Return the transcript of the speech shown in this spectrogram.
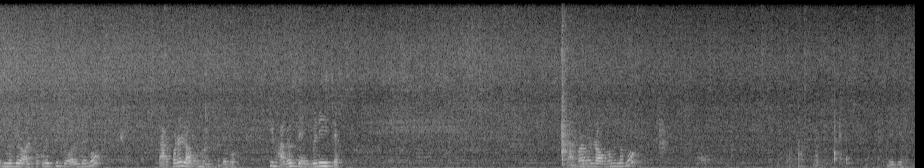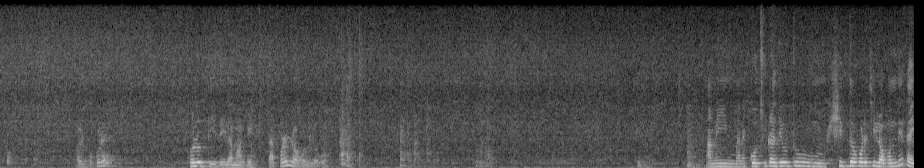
এর মধ্যে অল্প করে একটু জল দেবো, তারপরে লবণ হলুদ দেবো। কি ভালো সেন্ট বেরিয়েছে। তারপর আবার লবণ দেবো। অল্প করে হলুদ দিয়ে দিলাম আগে, তারপরে লবণ দেবো। আমি মানে কচুটা যেহেতু সিদ্ধ করেছি লবণ দিয়ে, তাই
